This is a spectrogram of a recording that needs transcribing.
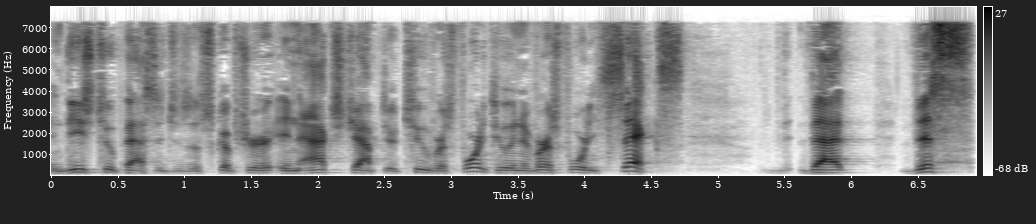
in these two passages of Scripture, in Acts chapter 2, verse 42, and in verse 46, that this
